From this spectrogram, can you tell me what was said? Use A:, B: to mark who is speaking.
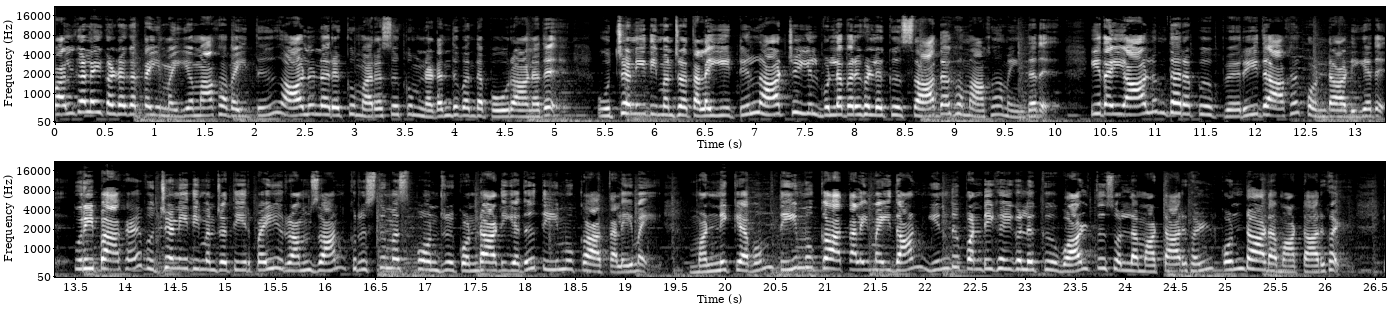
A: பல்கலைக்கழகத்தை மையமாக வைத்து ஆளுநருக்கும் அரசுக்கும் நடந்து வந்த போரானது உச்சநீதிமன்ற தலையீட்டில் ஆட்சியில் உள்ளவர்களுக்கு சாதகமாக அமைந்தது. இதை ஆளும் தரப்பு பெரிதாக கொண்டாடியது. குறிப்பாக உச்சநீதிமன்ற தீர்ப்பை ரம்ஜான் கிறிஸ்துமஸ் போன்று கொண்டாடியது திமுக தலைமை. மன்னிக்கவும் திமுக தலைமைதான் இந்து பண்டிகைகளுக்கு வாழ்த்து சொல்ல மாட்டார்கள் கொண்டாட மாட்டார்கள்.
